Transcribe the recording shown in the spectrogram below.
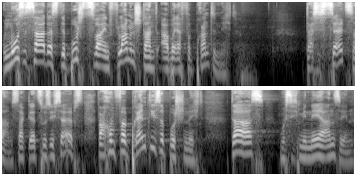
Und Moses sah, dass der Busch zwar in Flammen stand, aber er verbrannte nicht. Das ist seltsam, sagt er zu sich selbst. Warum verbrennt dieser Busch nicht? Das muss ich mir näher ansehen.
